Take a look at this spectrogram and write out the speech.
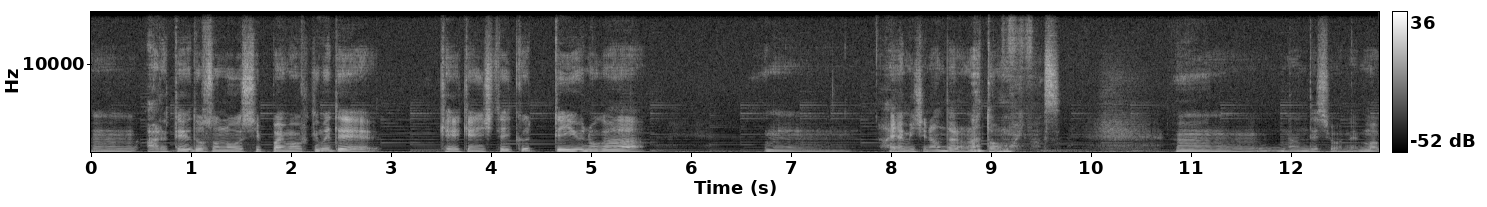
うんある程度その失敗も含めて経験していくっていうのがうん早道なんだろうなと思います。うーん何でしょうね。まあ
